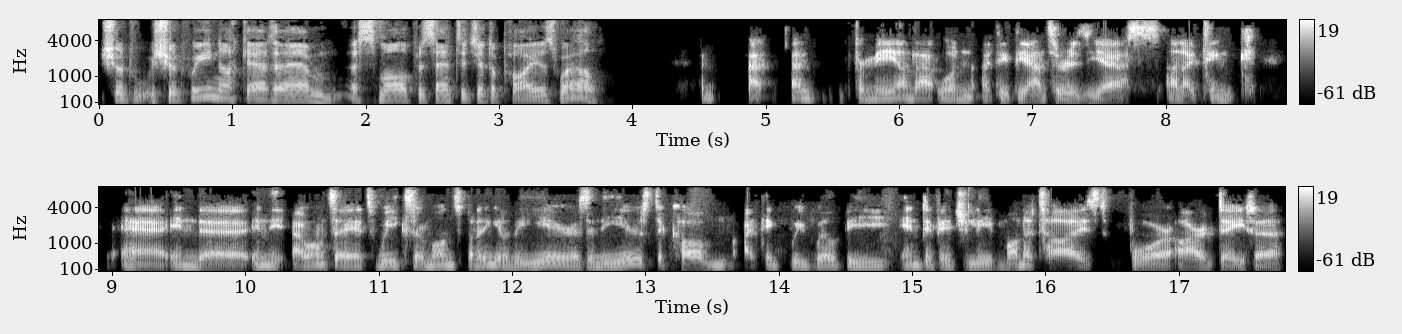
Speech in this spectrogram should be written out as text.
should should we not get um, a small percentage of the pie as well? And, uh, and for me on that one, I think the answer is yes. And I think uh, in the in the I won't say it's weeks or months, but I think it'll be years. In the years to come, I think we will be individually monetized for our data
